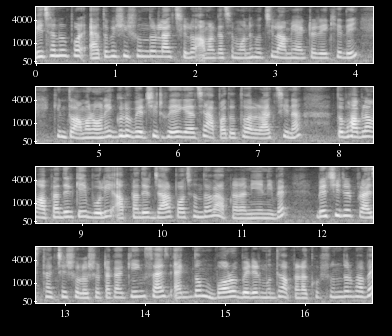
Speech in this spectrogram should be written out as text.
বিছানোর পর এত বেশি সুন্দর লাগছিল, আমার কাছে মনে হচ্ছিল আমি একটা রেখে দিই, কিন্তু আমার অনেকগুলো বেডশিট হয়ে গেছে, আপাতত আর রাখছি না। তো ভাবলাম আপনাদেরকেই বলি, আপনাদের যার পছন্দ হবে আপনারা নিয়ে নেবেন। বেডশিটের প্রাইস থাকছে ষোলোশো টাকা কিং সাইজ। একদম বড় বেডের মধ্যে আপনারা খুব সুন্দরভাবে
